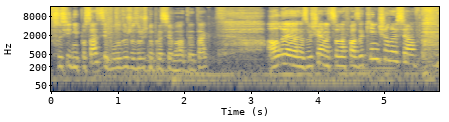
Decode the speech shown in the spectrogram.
в сусідній посадці було дуже зручно працювати. Так? Але, звичайно, ця лафа закінчилася.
